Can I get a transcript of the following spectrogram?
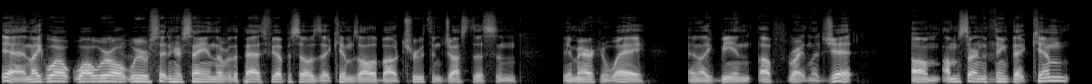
Yeah, and like while while we we're all, we were sitting here saying over the past few episodes that Kim's all about truth and justice and the American way and like being upright and legit. Um, I'm starting Mhm. to think that Kim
